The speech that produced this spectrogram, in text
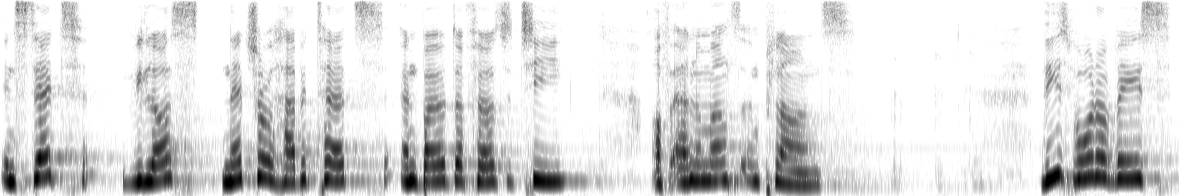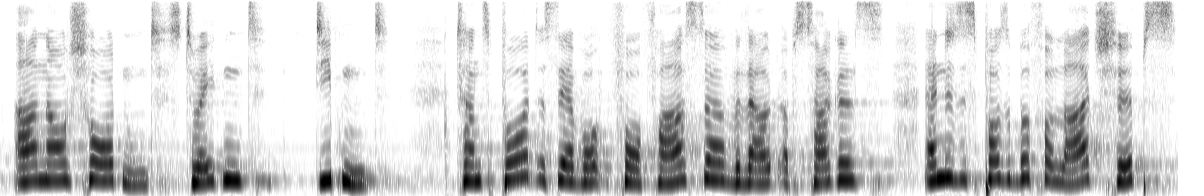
Instead, we lost natural habitats and biodiversity of animals and plants. These waterways are now shortened, straightened, deepened. Transport is therefore faster without obstacles, and it is possible for large ships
